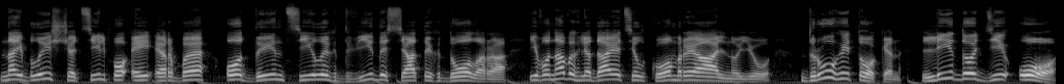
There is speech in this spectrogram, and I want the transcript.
Найближча ціль по ARB 1,2 долара, і вона виглядає цілком реальною. Другий токен LidoDO,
